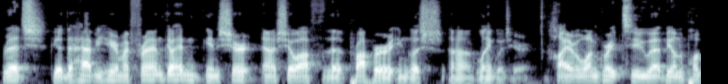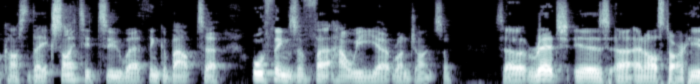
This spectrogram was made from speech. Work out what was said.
Rich, good to have you here, my friend. Go ahead and, and share, uh, show off the proper English uh, language here. Hi, everyone. Great to uh, be on the podcast today. Excited to uh, think about uh, all things of uh, how we uh, run Giant. So, So Rich is uh, an all-star. He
